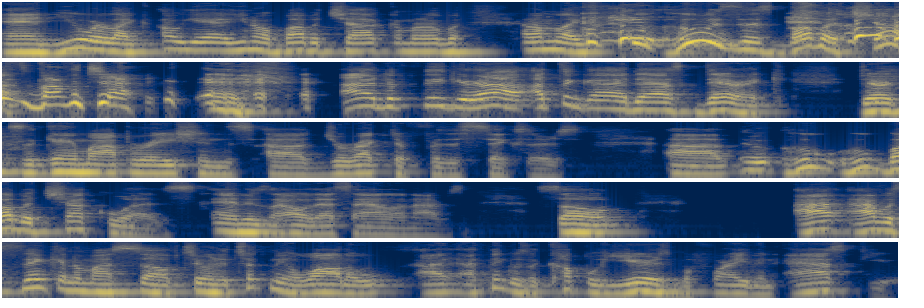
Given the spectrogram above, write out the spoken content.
and you were like, "Oh yeah, you know Bubba Chuck." I'm gonna, and I'm like, who, "Who is this Bubba Chuck?" Bubba Chuck? and I had to figure out. I think I had to ask Derek. Derek's the game operations uh, director for the Sixers. Uh, who who Bubba Chuck was, and is like, oh that's Allen Iverson. So I, I, was thinking to myself too, and it took me a while to. I, I think it was a couple years before I even asked you.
